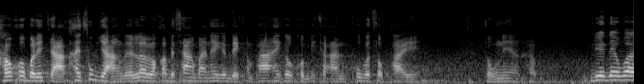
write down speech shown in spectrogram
เขาก็บริจาคให้ทุกอย่างเลย แล้วเราก็ไปสร้างบ้านให้กับเด็กกำพร้าให้กับคนพิการผู้ประสบภัยตรงเนี้ยครับ เรียกได้ว่า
